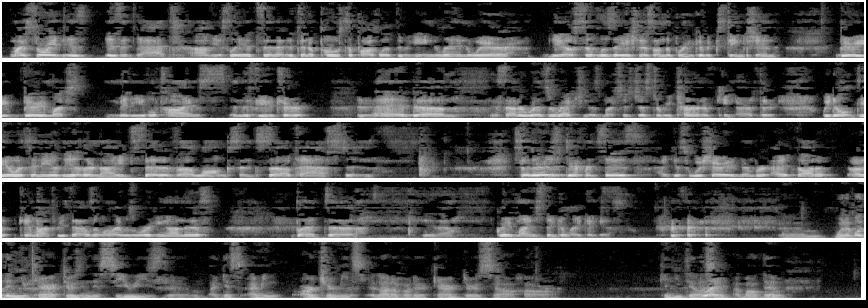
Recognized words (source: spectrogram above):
my story is isn't that obviously it's in a, it's in a post-apocalyptic England where you know civilization is on the brink of extinction, very very much medieval times in the future, and um, it's not a resurrection as much as just a return of King Arthur. We don't deal with any of the other knights that have uh, long since uh, passed, and so there is differences. I just wish I remember I had thought of uh, Camelot 3000 while I was working on this, but. You know, great minds think alike, I guess. Um, what about the new characters in this series? Um, I guess I mean Archer meets a lot of other characters. How, how can you tell us Right. about them?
